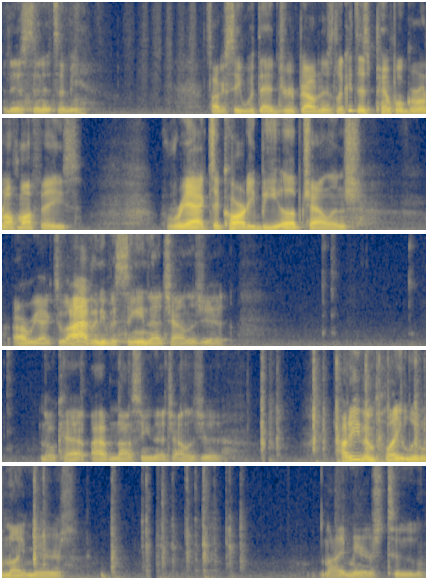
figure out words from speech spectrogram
and then send it to me. So I can see what that drip out is. Look at this pimple growing off my face. React to Cardi B Up challenge. I react to. I haven't even seen that challenge yet. No cap. I have not seen that challenge yet. How do you even play Little Nightmares? Nightmares 2.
